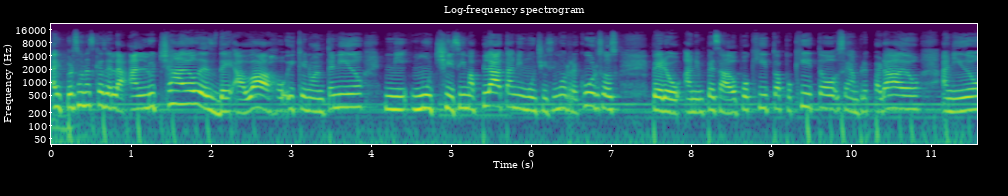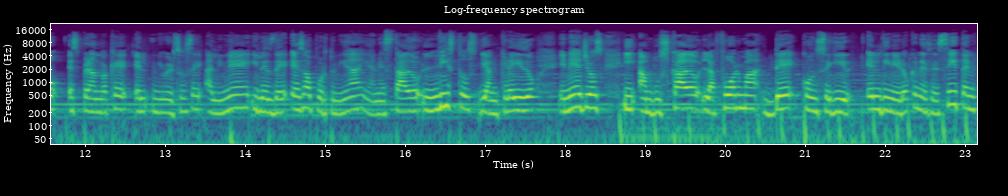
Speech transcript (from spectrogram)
hay personas que se la han luchado desde abajo y que no han tenido ni muchísima plata ni muchísimos recursos, pero han empezado poquito a poquito, se han preparado, han ido esperando a que el universo se alinee y les dé esa oportunidad y han estado listos y han creído en ellos y han buscado la forma de conseguir el dinero que necesiten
